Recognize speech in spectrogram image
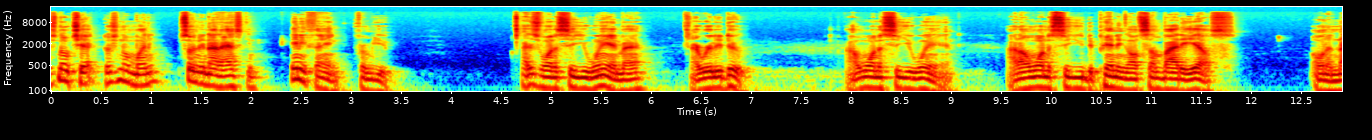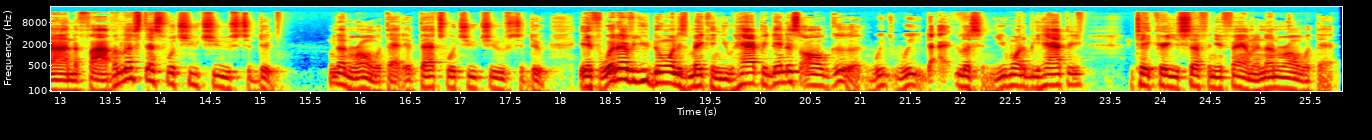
There's no check. There's no money. I'm certainly not asking anything from you. I just want to see you win, man. I really do. I want to see you win. I don't want to see you depending on somebody else on a nine to five, unless that's what you choose to do. Nothing wrong with that. If that's what you choose to do, if whatever you're doing is making you happy, then it's all good. We we listen. You want to be happy, take care of yourself and your family. Nothing wrong with that.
